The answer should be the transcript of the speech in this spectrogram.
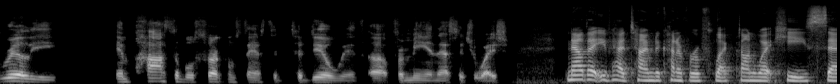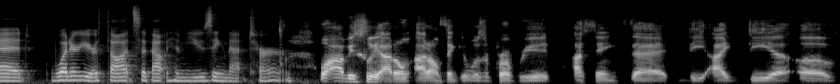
really impossible circumstance to, to deal with uh, for me in that situation now that you've had time to kind of reflect on what he said what are your thoughts about him using that term? Well obviously i don't i don't think it was appropriate. I think that the idea of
